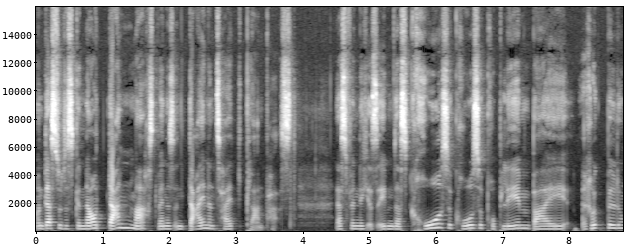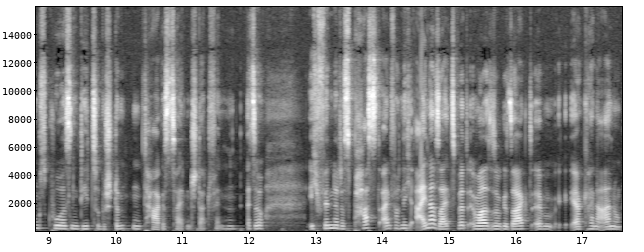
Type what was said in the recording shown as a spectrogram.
und dass du das genau dann machst, wenn es in deinen Zeitplan passt. Das finde ich ist eben das große, große Problem bei Rückbildungskursen, die zu bestimmten Tageszeiten stattfinden. Also ich finde, das passt einfach nicht. Einerseits wird immer so gesagt, ähm, ja, keine Ahnung,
